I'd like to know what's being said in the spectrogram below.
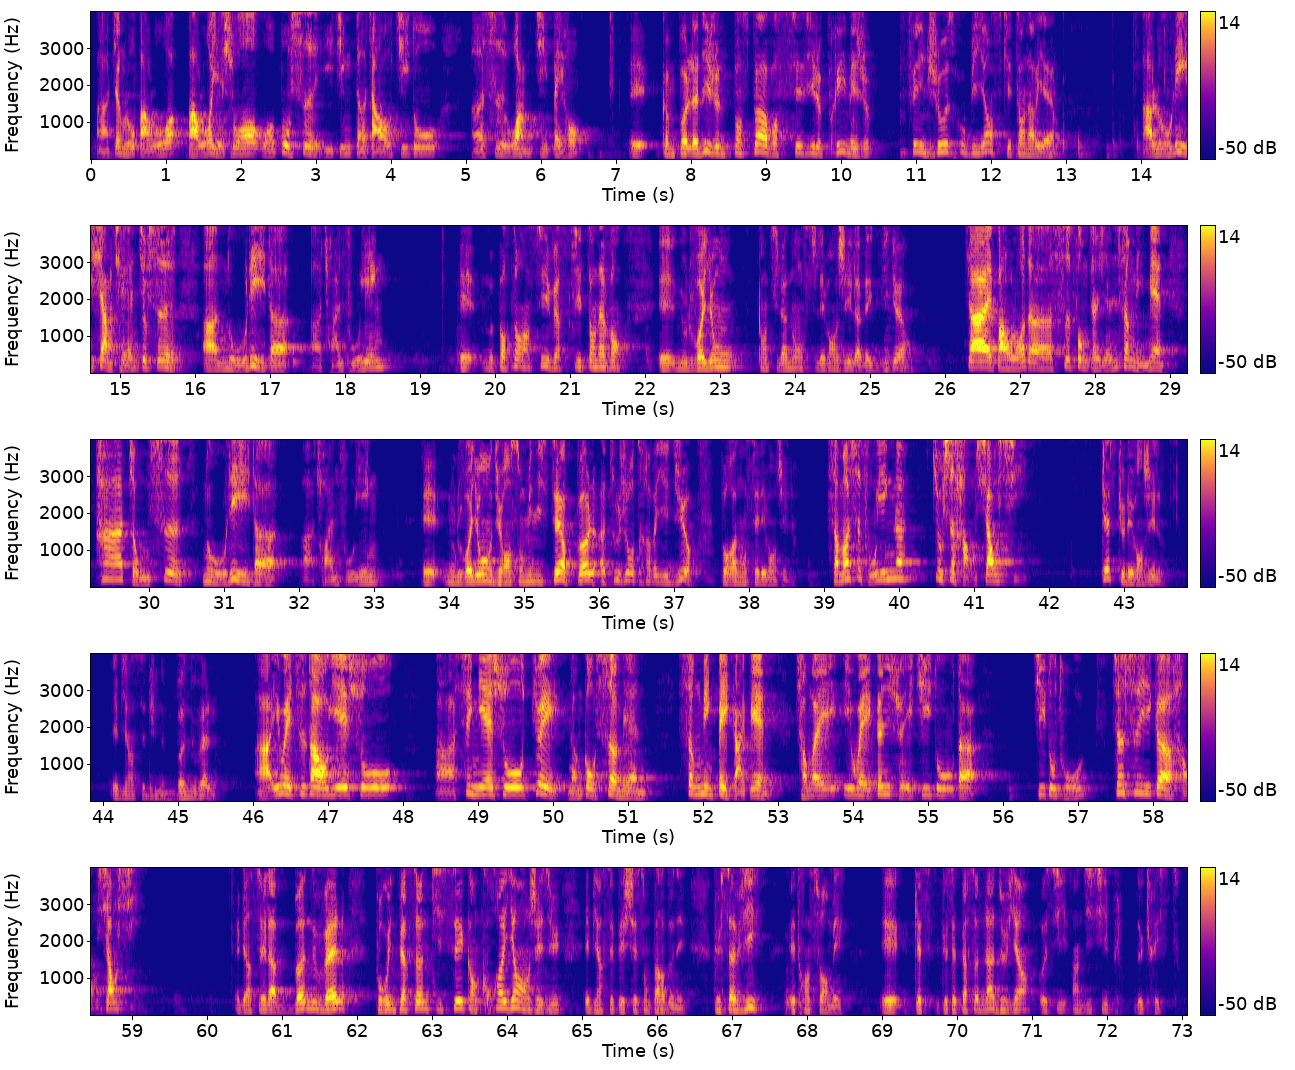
啊，正如保罗，保罗也说：“我不是已经得着基督，而是忘记背后。 Et comme Paul l'a dit, je ne pense pas avoir saisi le prix, mais je fais une chose, oubliant ce qui est en arrière. ”啊，努力向前就是啊努力的啊传福音 et me portant ainsi vers ce qui est en avant. Et nous le voyons quand il annonce l'évangile avec vigueur. 在保罗的侍奉的人生里面，他总是努力的啊传福音 Et nous le voyons durant son ministère, Paul a toujours travaillé dur pour annoncer l'évangile. 什么是福音呢？就是好消息 Qu'est-ce que l'évangile Eh bien, c'est une bonne nouvelle. 啊，因为知道耶稣 啊，信耶稣最能够赦免生命被改变，成为一位跟随基督的基督徒，这是一个好消息。Eh bien, c'est la bonne nouvelle pour une personne qui sait qu'en croyant en Jésus, eh bien, ses péchés sont pardonnés, que sa vie est transformée et que cette personne-là devient aussi un disciple de Christ.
